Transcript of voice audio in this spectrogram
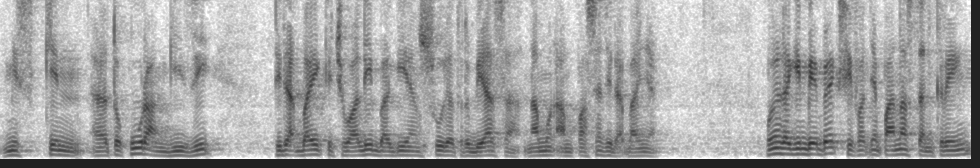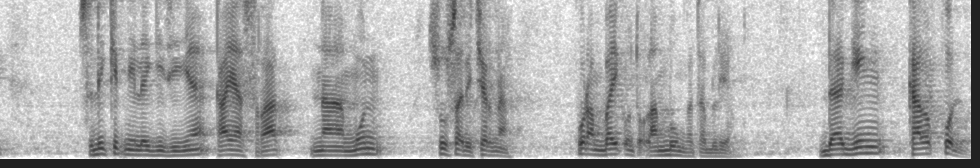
miskin eh, atau kurang gizi, tidak baik kecuali bagi yang sudah terbiasa, namun ampasnya tidak banyak. Kemudian daging bebek sifatnya panas dan kering, sedikit nilai gizinya, kaya serat, namun susah dicerna. Kurang baik untuk lambung, kata beliau. Daging kalkun.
